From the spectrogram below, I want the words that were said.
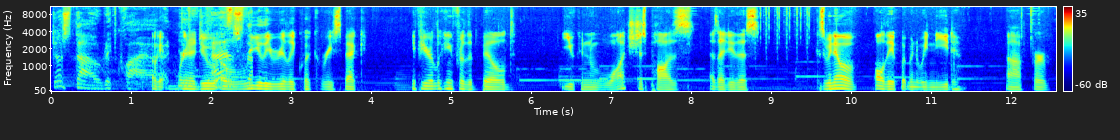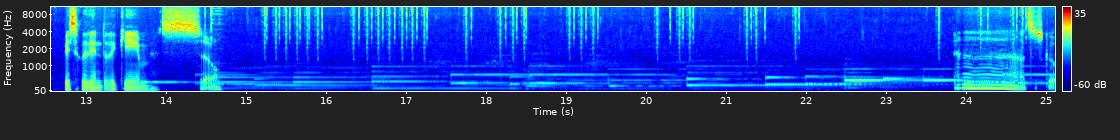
dost thou require Okay, we're gonna do a really, really quick respec. If you're looking for the build, you can watch, just pause as I do this. Because we know of all the equipment we need uh, for basically the end of the game, so... Uh, let's just go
